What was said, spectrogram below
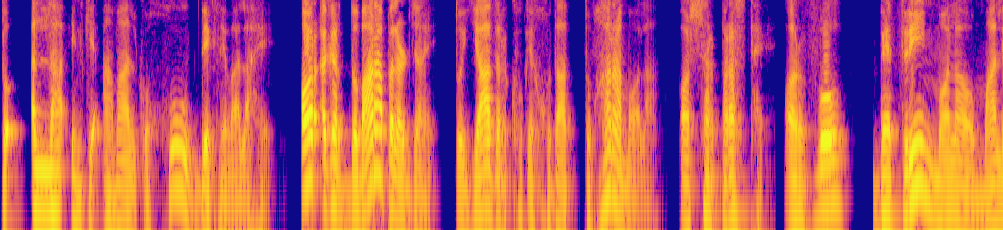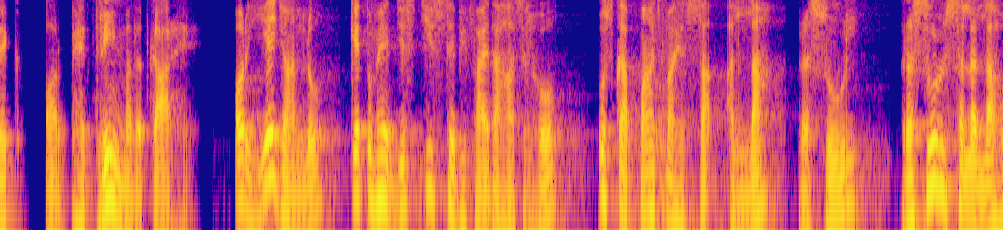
تو اللہ ان کے امال کو خوب دیکھنے والا ہے۔ اور اگر دوبارہ پلٹ جائیں، تو یاد رکھو کہ خدا تمہارا مولا اور سرپرست ہے، اور وہ بہترین مولا و مالک اور بہترین مددگار ہے۔ اور یہ جان لو کہ تمہیں جس چیز سے بھی فائدہ حاصل ہو، اس کا پانچواں حصہ اللہ، رسول رسول صلی اللہ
